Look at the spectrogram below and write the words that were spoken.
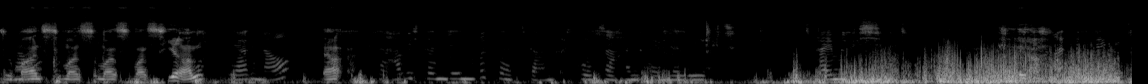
du meinst, du meinst, du meinst, du meinst hier ran. Ja, genau. Ja. Da habe ich dann den Rückwärtsgang kurzerhand eingelegt. Heimlich. Ja, Randeffekt,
